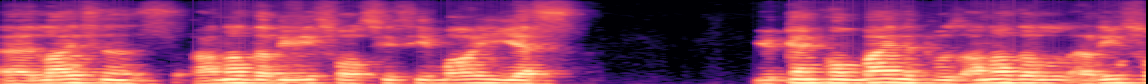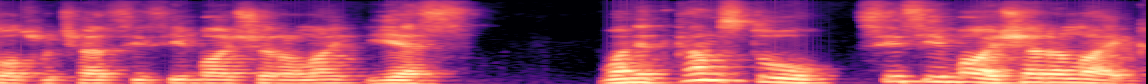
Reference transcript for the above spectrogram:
uh, license, another resource CC by. Yes. You can combine it with another resource which has CC by share alike. Yes. When it comes to CC by share alike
